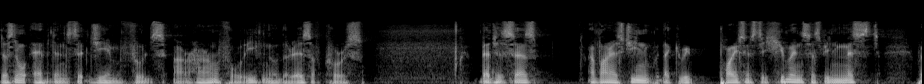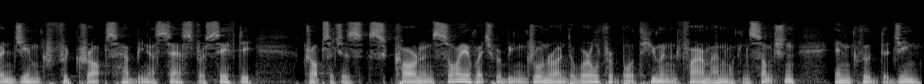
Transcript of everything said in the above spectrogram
there's no evidence that GM foods are harmful, even though there is, of course. But it says a virus gene that could be poisonous to humans has been missed when GM food crops have been assessed for safety. Crops such as corn and soya, which were being grown around the world for both human and farm animal consumption, include the gene.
